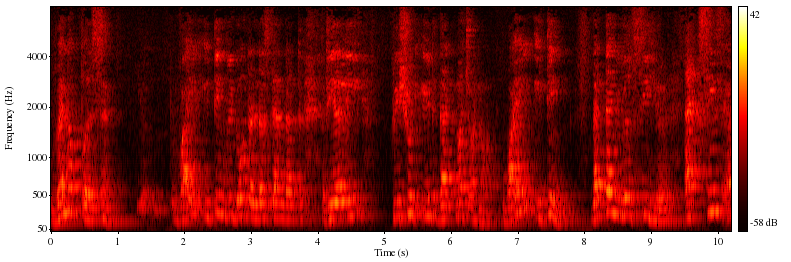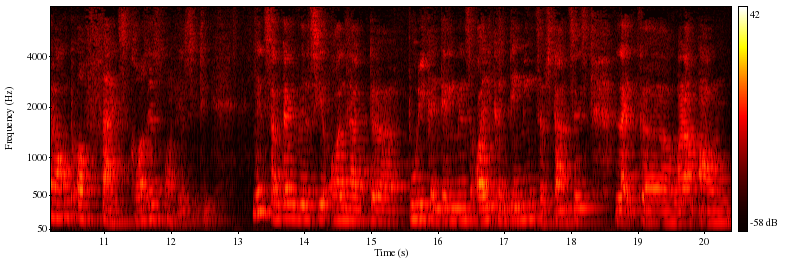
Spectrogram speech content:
when a person, while eating, we don't understand that really we should eat that much or not. While eating, that time you will see here, excess amount of fats causes obesity means sometimes we will see all that uh, puri containing means oil containing substances like uh, vada pav,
